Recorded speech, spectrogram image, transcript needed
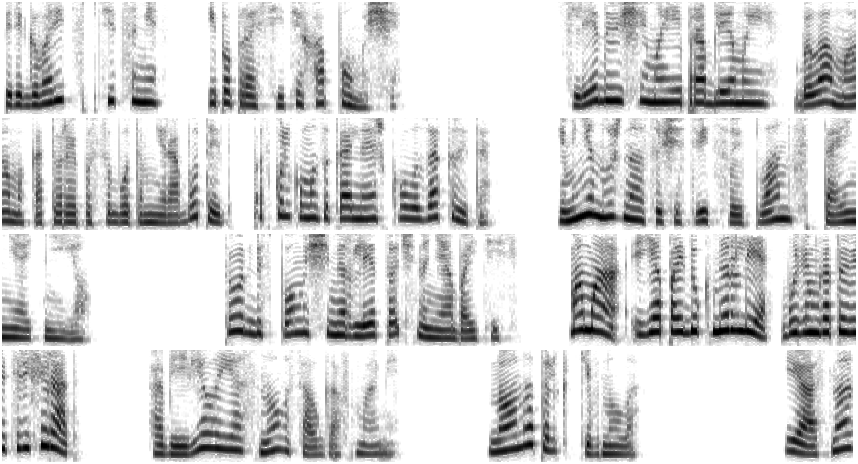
переговорить с птицами и попросить их о помощи. Следующей моей проблемой была мама, которая по субботам не работает, поскольку музыкальная школа закрыта, и мне нужно осуществить свой план в тайне от нее. Тут без помощи Мерле точно не обойтись. «Мама, я пойду к Мерле, будем готовить реферат», — объявила я, снова солгав маме но она только кивнула. «Ясно,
